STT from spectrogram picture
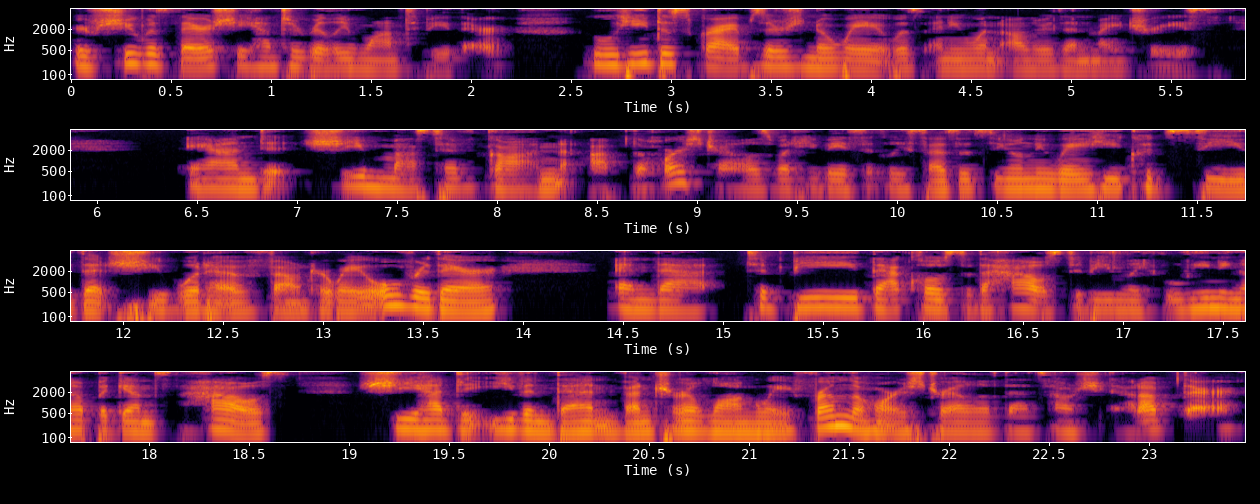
if she was there, she had to really want to be there. Who he describes, there's no way it was anyone other than Mitrice and she must have gone up the horse trail is what he basically says it's the only way he could see that she would have found her way over there and that to be that close to the house to be like leaning up against the house she had to even then venture a long way from the horse trail if that's how she got up there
